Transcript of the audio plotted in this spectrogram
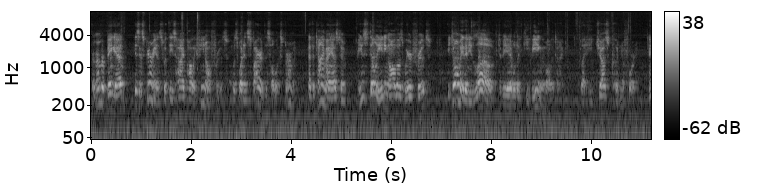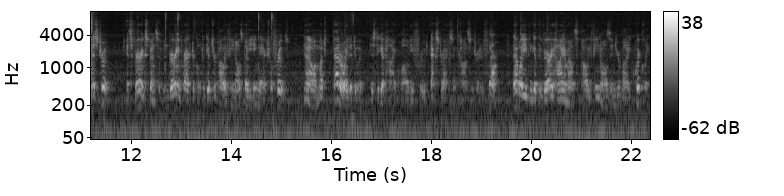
Remember Big Ed? His experience with these high polyphenol fruits was what inspired this whole experiment. At the time, I asked him, Are you still eating all those weird fruits? He told me that he'd love to be able to keep eating them all the time, but he just couldn't afford it. And it's true. It's very expensive and very impractical to get your polyphenols by eating the actual fruits. Now, a much better way to do it is to get high quality fruit extracts in concentrated form. That way you can get the very high amounts of polyphenols into your body quickly,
